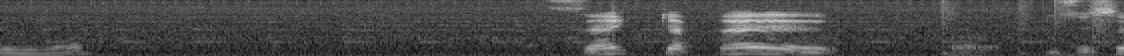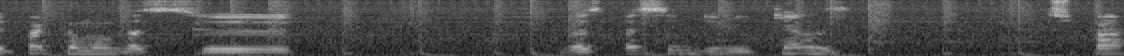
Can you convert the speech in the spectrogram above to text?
euh, voilà. C'est vrai qu'après, euh, je sais pas comment va se va se passer le 2015. Je sais pas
